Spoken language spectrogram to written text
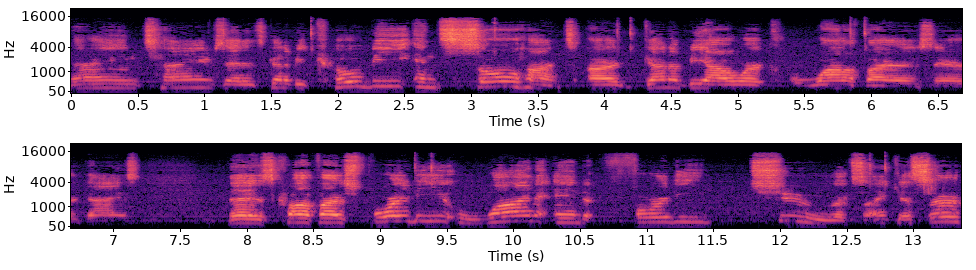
nine times. And it's going to be Kobe and Soul Hunt are going to be our qualifiers there, guys. That is qualifiers 41 and 42, looks like. Yes, sir.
